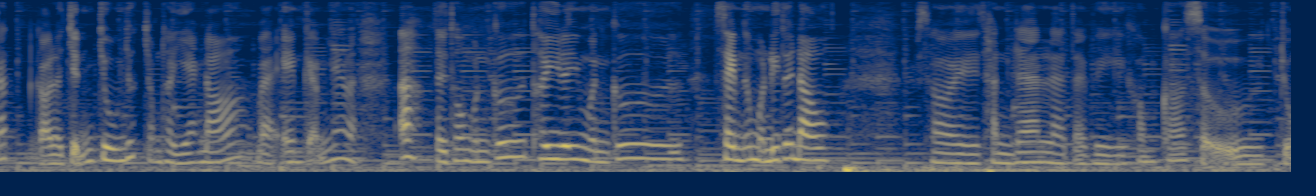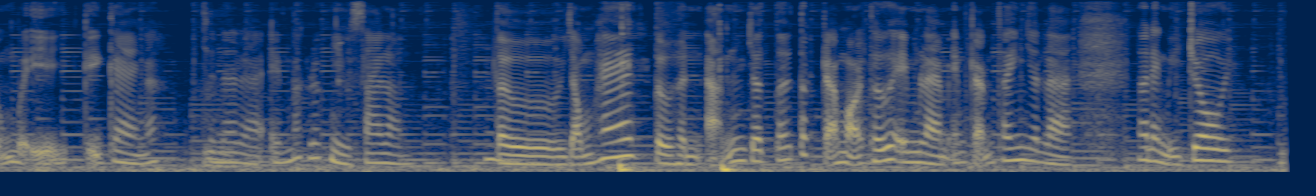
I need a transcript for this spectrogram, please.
cách gọi là chỉnh chu nhất trong thời gian đó. Và em cảm giác là à thì thôi mình cứ thi đi mình cứ xem thử mình đi tới đâu. Rồi thành ra là tại vì không có sự chuẩn bị kỹ càng á cho nên là em mắc rất nhiều sai lầm. Từ giọng hát từ hình ảnh cho tới tất cả mọi thứ em làm em cảm thấy như là nó đang bị trôi Ừ.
